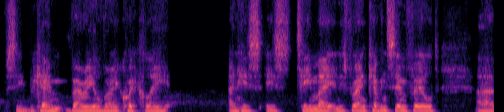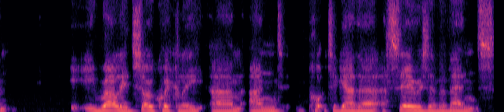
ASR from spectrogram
obviously became very ill very quickly. And his his teammate and his friend Kevin Sinfield, um, he rallied so quickly um, and put together a series of events.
